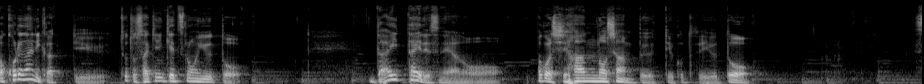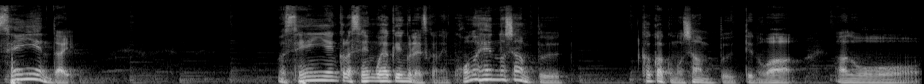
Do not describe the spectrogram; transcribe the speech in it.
まあ、これ何かっていうちょっと先に結論を言うと大体ですねあの、まあ、これ市販のシャンプーっていうことで言うと1,000円台。ま1,000円から1,500円ぐらいですかね。この辺のシャンプー価格のシャンプーっていうのはあの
